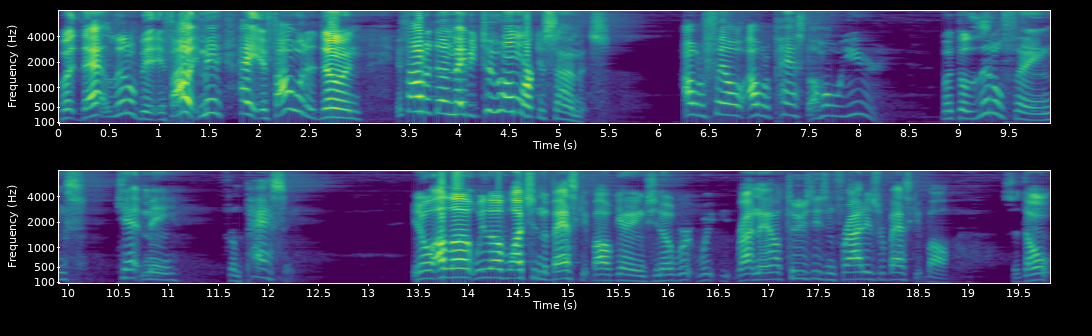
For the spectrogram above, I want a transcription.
but that little bit, if I mean, hey, if I would have done, if I would have done maybe two homework assignments, I would have failed, I would have passed the whole year. But the little things kept me from passing. You know, I love we love watching the basketball games. You know, we're, we right now Tuesdays and Fridays are basketball, so don't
